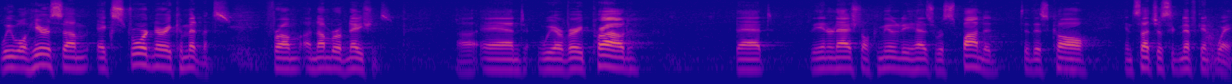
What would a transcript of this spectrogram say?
We will hear some extraordinary commitments from a number of nations. Uh, and we are very proud that the international community has responded to this call in such a significant way.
